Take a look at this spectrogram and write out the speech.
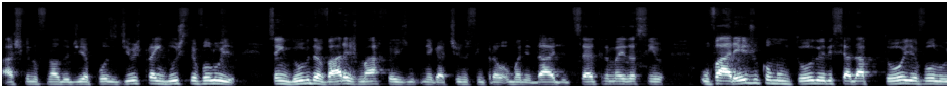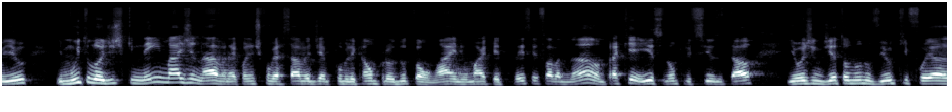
acho que no final do dia positivas para a indústria evoluir. Sem dúvida, várias marcas negativas, enfim, para a humanidade, etc. Mas assim, o varejo como um todo ele se adaptou e evoluiu e muito lojista que nem imaginava, né? Quando a gente conversava de publicar um produto online, um marketplace, ele falava não, para que isso? Não preciso e tal. E hoje em dia todo mundo viu que foi a,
